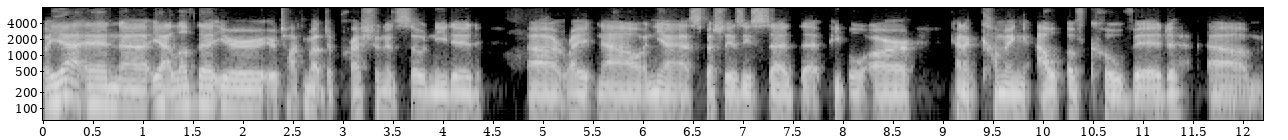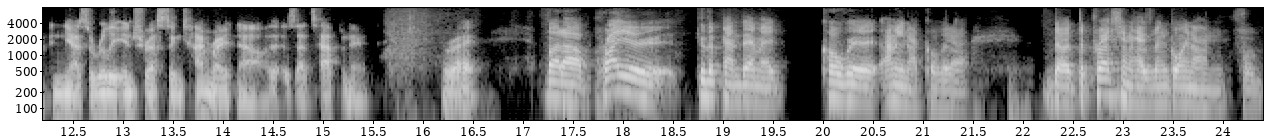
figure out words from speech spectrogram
but yeah, and uh, yeah, I love that you're you're talking about depression. It's so needed uh, right now, and yeah, especially as you said that people are kind of coming out of COVID, um, and yeah, it's a really interesting time right now as that's happening. Right. But uh, prior to the pandemic, COVID, I mean, not COVID, uh, the depression has been going on for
